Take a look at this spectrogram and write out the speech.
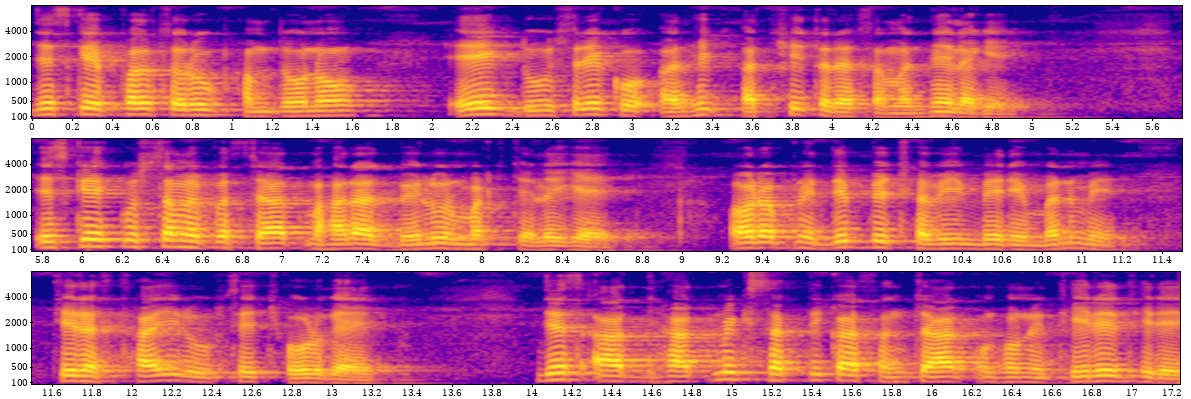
जिसके फलस्वरूप हम दोनों एक दूसरे को अधिक अच्छी तरह समझने लगे। इसके कुछ समय पश्चात महाराज बेलूर मठ चले गए और अपनी दिव्य छवि मेरे मन में चिरस्थायी रूप से छोड़ गए। जिस आध्यात्मिक शक्ति का संचार उन्होंने धीरे धीरे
